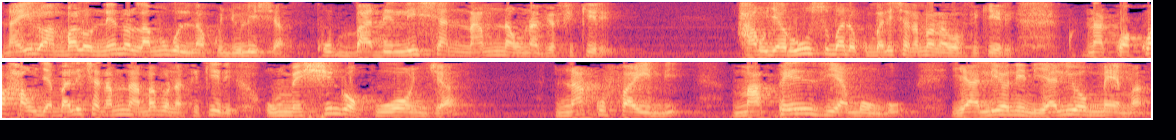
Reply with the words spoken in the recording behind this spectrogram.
na hilo ambalo neno la mungu linakujulisha kubadilisha namna unavyofikiri haujaruhusu bado kubadilisha namna unavyofikiri. Na kwa kuwa haujabadilisha namna ambavyo unafikiri umeshindwa kuonja na kufaidi mapenzi ya mungu yaliyo nini? Yaliyo mema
